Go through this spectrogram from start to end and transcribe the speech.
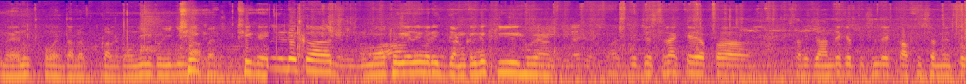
ਆ ਮੈਨੂੰ ਤਾਂ ਇੰਦਾ ਲੱਗ ਗੱਲ ਟੋਂਦੀ ਕੋਈ ਨਹੀਂ ਠੀਕ ਹੈ ਜਿਹੜੇ ਇੱਕ ਮੌਤ ਹੋਈ ਇਹਦੇ ਬਾਰੇ ਜਾਣਕਾਰੀ ਦਿਓ ਕੀ ਹੋਇਆ? ਅੱਜ ਜਿਸ ਤਰ੍ਹਾਂ ਕਿ ਆਪਾਂ ਸਾਰੇ ਜਾਣਦੇ ਕਿ ਪਿਛਲੇ ਕਾਫੀ ਸਮੇਂ ਤੋਂ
